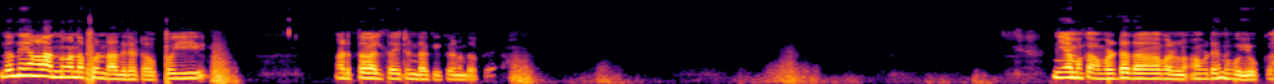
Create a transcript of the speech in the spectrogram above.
ഇതൊന്നും ഞങ്ങൾ അന്ന് വന്നപ്പോൾ ഉണ്ടാകുന്നില്ല കേട്ടോ ഇപ്പോൾ ഈ അടുത്ത കാലത്തായിട്ട് ഉണ്ടാക്കിക്കാണ് ഇതൊക്കെ. ഇനി നമുക്ക് അവിടെ അതാ വെള്ളം അവിടെ നിന്ന് പോയി നോക്കുക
